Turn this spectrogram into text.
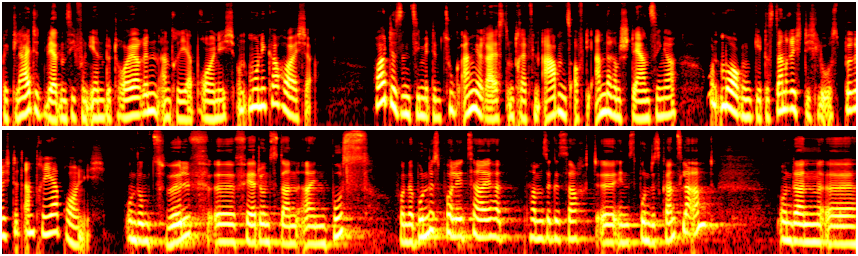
Begleitet werden sie von ihren Betreuerinnen Andrea Bräunig und Monika Horcher. Heute sind sie mit dem Zug angereist und treffen abends auf die anderen Sternsinger und morgen geht es dann richtig los, berichtet Andrea Bräunig. Und um zwölf äh, fährt uns dann ein Bus von der Bundespolizei, hat, haben sie gesagt, äh, ins Bundeskanzleramt. Und dann äh,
